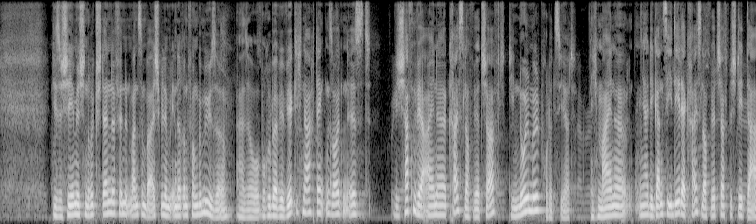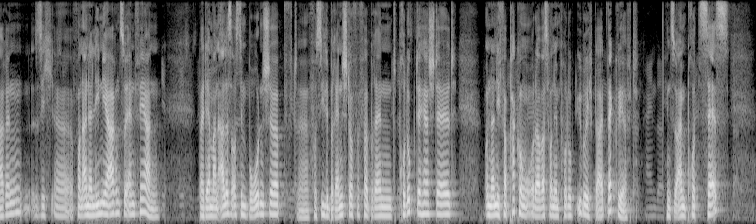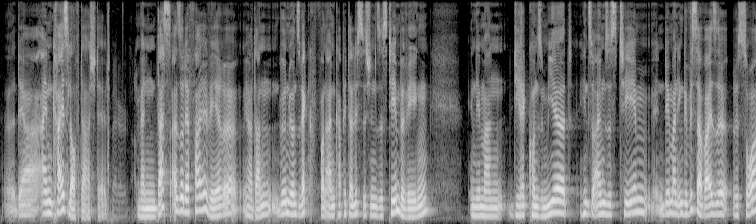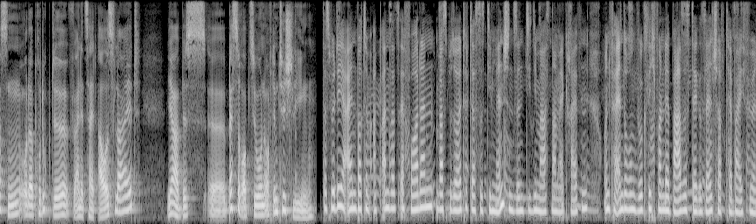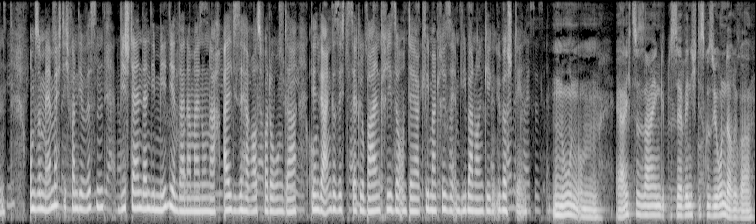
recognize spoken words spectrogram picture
Diese chemischen Rückstände findet man zum Beispiel im Inneren von Gemüse. Also worüber wir wirklich nachdenken sollten, ist, wie schaffen wir eine Kreislaufwirtschaft, die null Müll produziert? Ich meine, ja, die ganze Idee der Kreislaufwirtschaft besteht darin, sich äh, von einer linearen zu entfernen, bei der man alles aus dem Boden schöpft, äh, fossile Brennstoffe verbrennt, Produkte herstellt und dann die Verpackung oder was von dem Produkt übrig bleibt, wegwirft. Hin zu einem Prozess, äh, der einen Kreislauf darstellt. Wenn das also der Fall wäre, ja, dann würden wir uns weg von einem kapitalistischen System bewegen, in dem man direkt konsumiert, hin zu einem System, in dem man in gewisser Weise Ressourcen oder Produkte für eine Zeit ausleiht ja, bis äh, bessere Optionen auf dem Tisch liegen. Das würde ja einen Bottom-up-Ansatz erfordern, was bedeutet, dass es die Menschen sind, die die Maßnahmen ergreifen und Veränderungen wirklich von der Basis der Gesellschaft herbeiführen. Umso mehr möchte ich von dir wissen, wie stellen denn die Medien deiner Meinung nach all diese Herausforderungen dar, denen wir angesichts der globalen Krise und der Klimakrise im Libanon gegenüberstehen? Nun, um ehrlich zu sein, gibt es sehr wenig Diskussionen darüber.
